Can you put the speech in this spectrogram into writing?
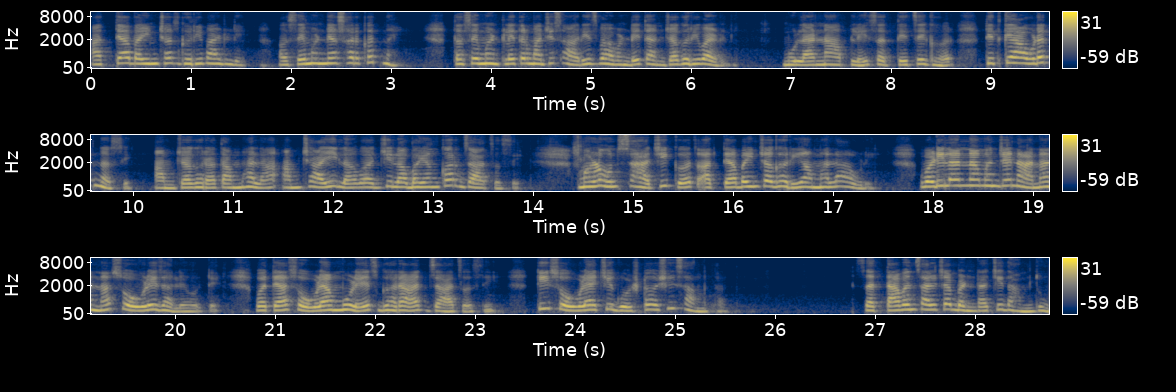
आत्याबाईंच्याच घरी वाढले. असे म्हणण्यास हरकत नाही. तसे म्हटले तर माझी सारीच भावंडे त्यांच्या घरी वाढली. मुलांना आपले सत्तेचे घर तितके आवडत नसे. आमच्या घरात आम्हाला आमच्या आईला व आजीला भयंकर जाच असे. म्हणून साहजिकच आत्याबाईंच्या घरी आम्हाला आवडे. वडिलांना म्हणजे नानांना सोवळे झाले होते व त्या सोवळ्यामुळेच घरात जाच असे. ती सोवळ्याची गोष्ट अशी सांगतात. सत्तावन्न सालच्या बंडाची धामधूम.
